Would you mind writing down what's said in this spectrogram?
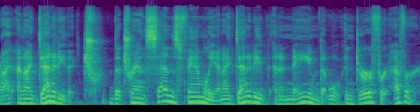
right? An identity that, tr- that transcends family, an identity and a name that will endure forever.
